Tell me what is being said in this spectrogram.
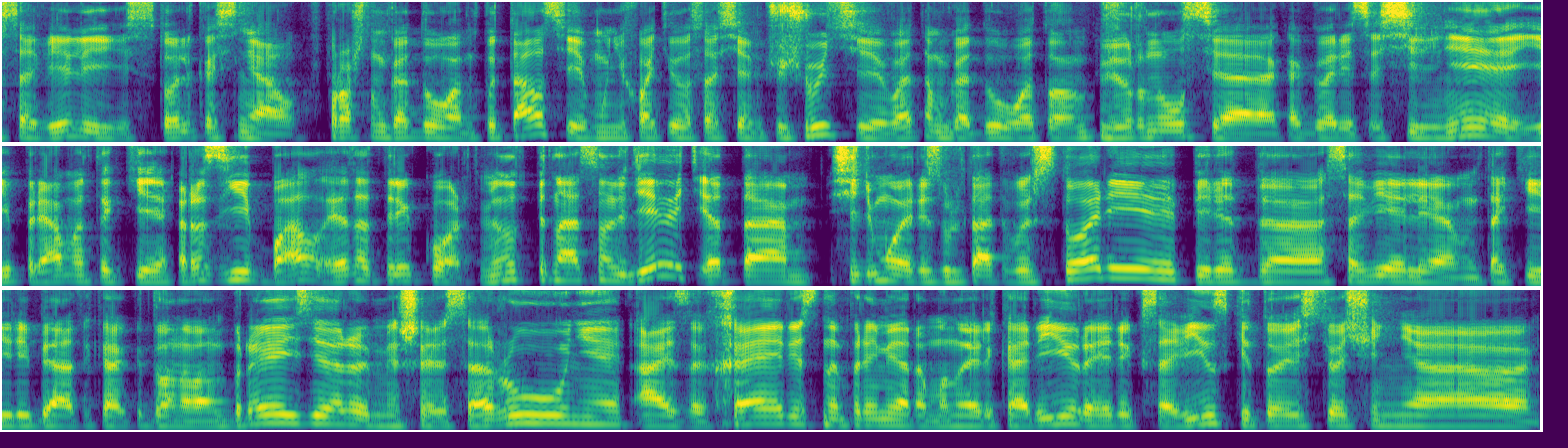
Савелий столько снял. В прошлом году он пытался вернулся, ему не хватило совсем чуть-чуть, и в этом году вот он вернулся, как говорится, сильнее и прямо-таки разъебал этот рекорд. Минут 15.09 — это седьмой результат в истории. Перед э, Савелием такие ребята, как Донован Брейзер, Мишель Саруни, Айзек Хэрис, например, Эммануэль Карир, Эрик Савинский, то есть очень э,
